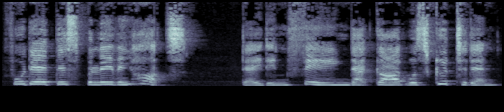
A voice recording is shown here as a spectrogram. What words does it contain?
For their disbelieving hearts. They didn't think that God was good to them,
